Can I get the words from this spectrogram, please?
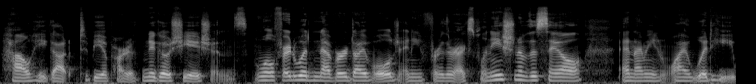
how he got to be a part of negotiations. Wilfrid would never divulge any further explanation of the sale, and I mean, why would he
